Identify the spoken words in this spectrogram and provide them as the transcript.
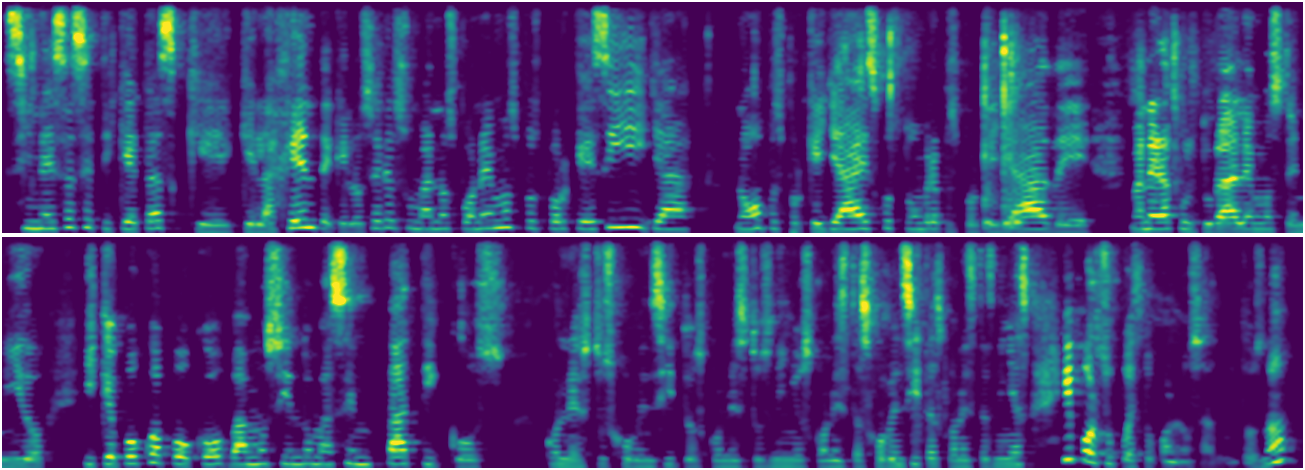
sin esas etiquetas que, que la gente, que los seres humanos ponemos, pues porque sí, ya, ¿no? Pues porque ya es costumbre, pues porque ya de manera cultural hemos tenido y que poco a poco vamos siendo más empáticos con estos jovencitos, con estos niños, con estas jovencitas, con estas niñas y por supuesto con los adultos, ¿no?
